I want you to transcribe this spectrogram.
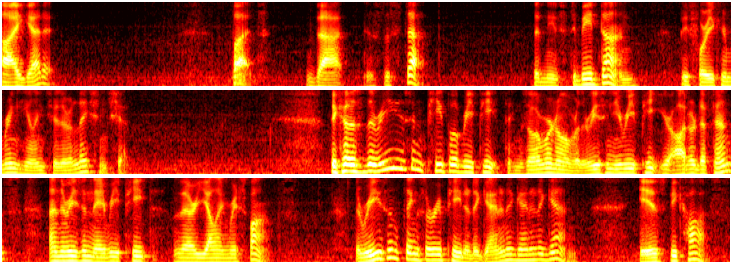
I get it. But that is the step that needs to be done before you can bring healing to the relationship. Because the reason people repeat things over and over, the reason you repeat your auto defense, and the reason they repeat their yelling response, the reason things are repeated again and again and again is because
